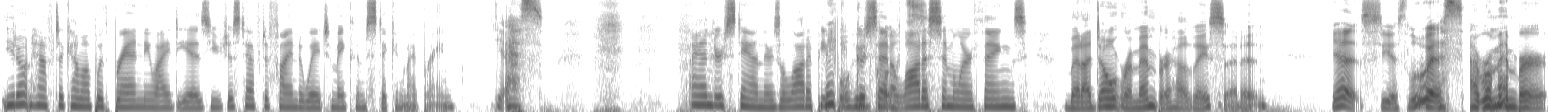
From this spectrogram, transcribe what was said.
You don't have to come up with brand new ideas. You just have to find a way to make them stick in my brain. yes. I understand there's a lot of Make people who said a lot of similar things, but I don't remember how they said it. Yes, C.S. Lewis. I remember.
